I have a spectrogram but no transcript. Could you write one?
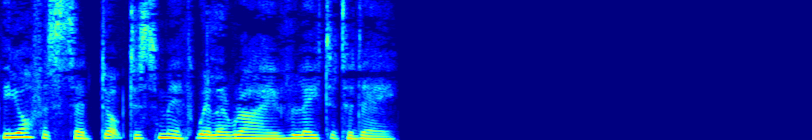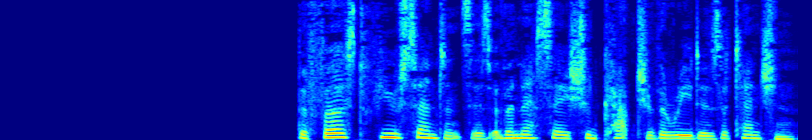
The office said Dr. Smith will arrive later today. The first few sentences of an essay should capture the reader's attention.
